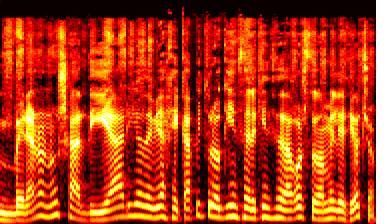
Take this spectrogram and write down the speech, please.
Verano en USA, diario de viaje, capítulo 15 del 15 de agosto de 2018.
